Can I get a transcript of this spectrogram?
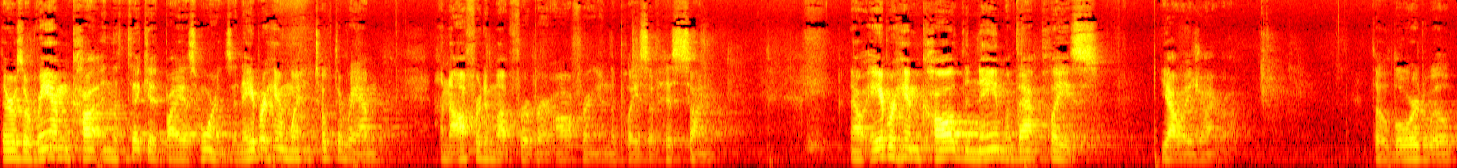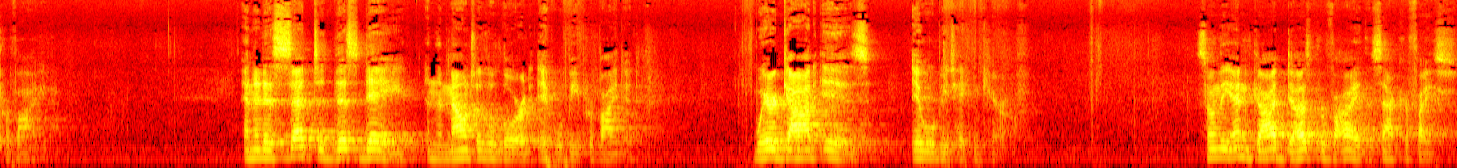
there was a ram caught in the thicket by his horns. And Abraham went and took the ram and offered him up for a burnt offering in the place of his son. Now Abraham called the name of that place Yahweh Jireh. The Lord will provide. And it is said to this day, in the mount of the Lord it will be provided. Where God is, it will be taken care of. So, in the end, God does provide the sacrifice,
